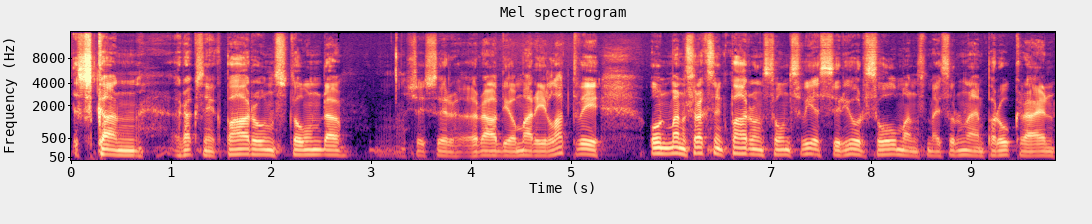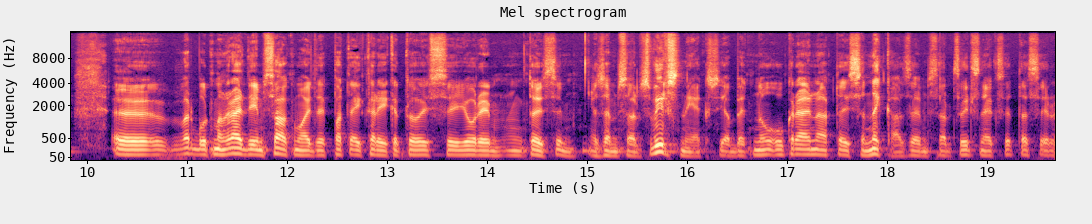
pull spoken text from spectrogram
Skan rakstnieku pārunu stunda. Šis ir Radio Marija Latvija. Un manas rakstnieku pārunas stundas viesis ir Juris Ulmans. Mēs runājam par Ukrajinu. Uh, varbūt man raidījuma sākumā vajadzēja pateikt arī, ka tu esi, Juri, tu esi zemesardzes virsnieks, ja, bet nu, Ukrajinā tu esi nekā zemesardzes virsnieks. Ja, tas, ir,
